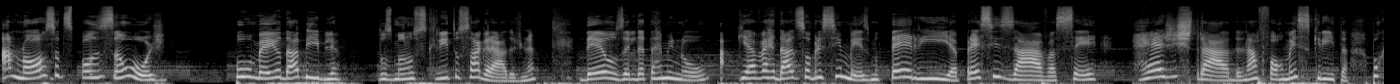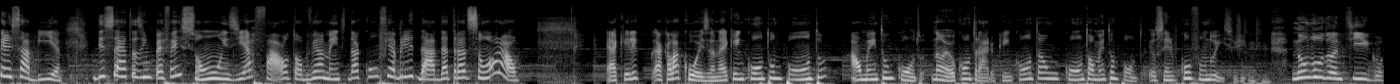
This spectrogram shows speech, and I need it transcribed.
à nossa disposição hoje, por meio da Bíblia, dos manuscritos sagrados, né? Deus, ele determinou que a verdade sobre si mesmo teria, precisava ser registrada na forma escrita, porque ele sabia de certas imperfeições e a falta, obviamente, da confiabilidade da tradição oral. É aquele, aquela coisa, né? Quem conta um ponto, aumenta um conto. Não, é o contrário. Quem conta um conto, aumenta um ponto. Eu sempre confundo isso, gente. No mundo antigo,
